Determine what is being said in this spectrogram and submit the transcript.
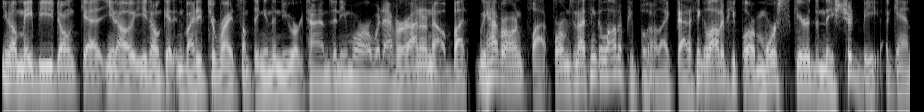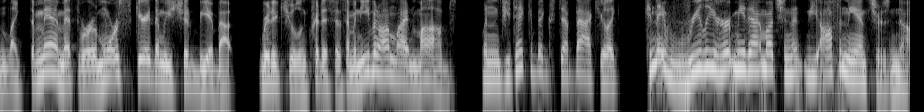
you know, maybe you don't get, you know, you don't get invited to write something in the New York Times anymore or whatever. I don't know. But we have our own platforms. And I think a lot of people are like that. I think a lot of people are more scared than they should be. Again, like the mammoth, we're more scared than we should be about ridicule and criticism. And even online mobs, when if you take a big step back, you're like, can they really hurt me that much? And the, often the answer is no.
